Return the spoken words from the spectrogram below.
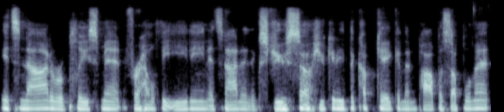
It's not a replacement for healthy eating. It's not an excuse. So you can eat the cupcake and then pop a supplement.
